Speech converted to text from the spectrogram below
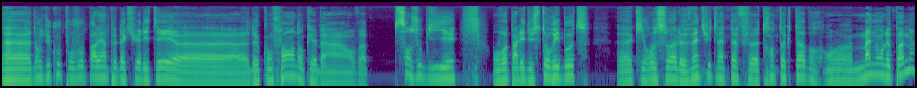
Euh, donc du coup pour vous parler un peu de l'actualité euh, de Conflans, donc eh ben on va sans oublier, on va parler du Storyboat euh, qui reçoit le 28, 29, euh, 30 octobre euh, Manon Le Pomme.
